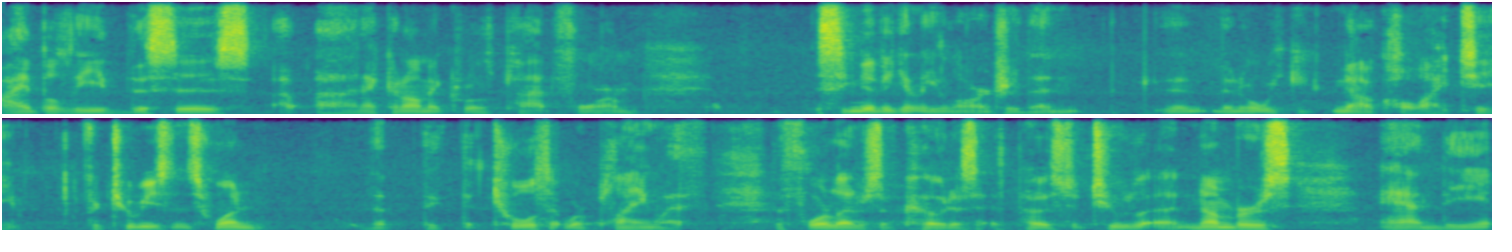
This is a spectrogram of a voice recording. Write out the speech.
I believe this is a, an economic growth platform significantly larger than, than, than what we now call IT for two reasons. One, the, the, the tools that we're playing with, the four letters of code as opposed to two uh, numbers, and the,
